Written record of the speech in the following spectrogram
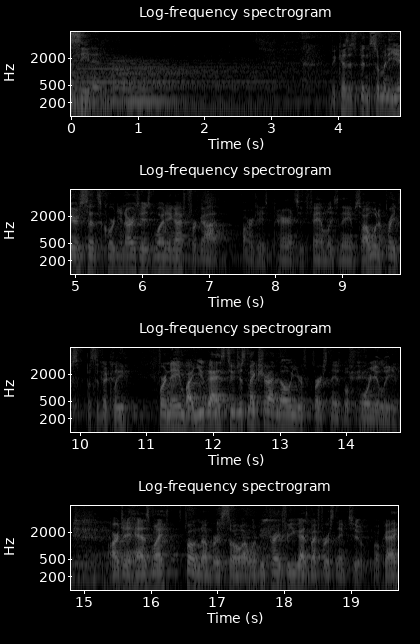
seated. Because it's been so many years since Courtney and RJ's wedding, I forgot RJ's parents and family's names. So I would have prayed specifically for a name by you guys too. Just make sure I know your first names before you leave. RJ has my phone number, so I to be praying for you guys by first name too, okay?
